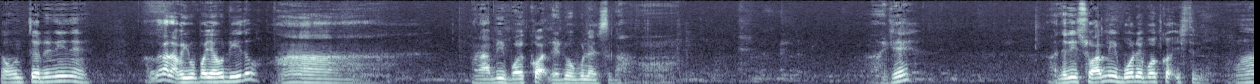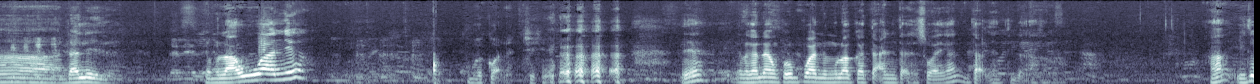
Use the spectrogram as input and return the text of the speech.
Dengan unta ni ni. Apa nak bagi perempuan Yahudi tu? Ha. Nabi boykot dia dua bulan setengah. Okey. Ha, jadi suami boleh boykot isteri. Ha, dalil. Yang melawannya. Boykot dia. ya. Kadang-kadang perempuan mengeluarkan kataan yang tak sesuai kan? Tak yang tidak. Salah. Ha, itu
